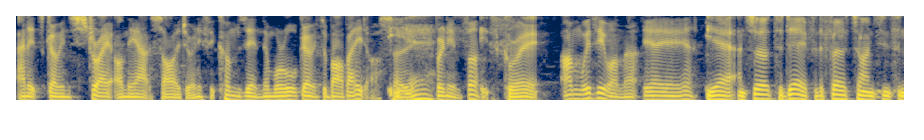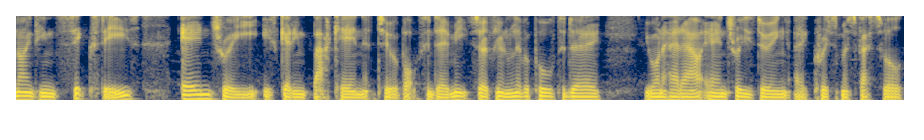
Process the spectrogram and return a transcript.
and it's going straight on the outsider. And if it comes in, then we're all going to Barbados. So yeah it's brilliant fun. it's great I'm with you on that. Yeah, yeah, yeah. Yeah, and so today, for the first time since the 1960s, Aintree is getting back in to a Boxing Day meet. So if you're in Liverpool today, you want to head out, Aintree's doing a Christmas festival.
